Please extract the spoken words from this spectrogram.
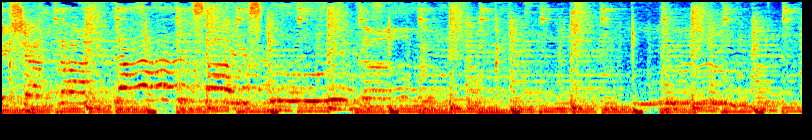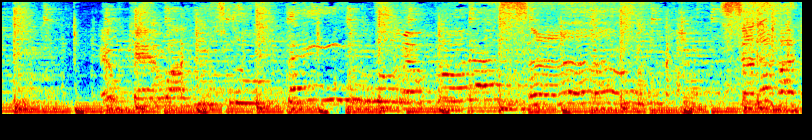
Vou deixar pra trás a escuridão. Eu quero a luz do bem no meu coração. Se devagar.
